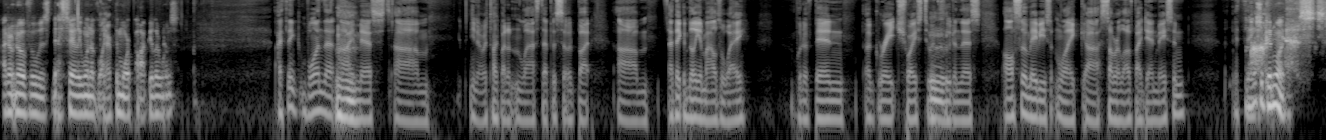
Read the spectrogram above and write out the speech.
I don't know if it was necessarily one of like the more popular ones. I think one that I Mhm. missed, um, you know, I talked about it in the last episode, but um, I think A Million Miles Away would have been a great choice to Mm. include in this. Also, maybe something like uh, Summer Love by Dan Mason. I think. That's a good one. Yes.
